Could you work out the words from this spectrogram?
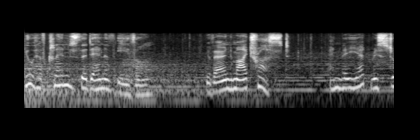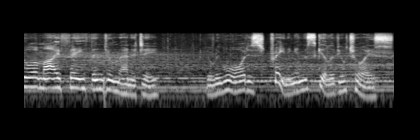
You have cleansed the den of evil. You've earned my trust, and may yet restore my faith in humanity. Your reward is training in the skill of your choice.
